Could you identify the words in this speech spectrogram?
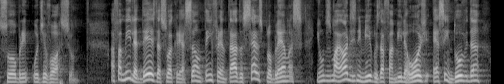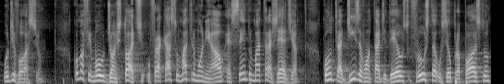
sobre o divórcio. A família, desde a sua criação, tem enfrentado sérios problemas e um dos maiores inimigos da família hoje é, sem dúvida, o divórcio. Como afirmou John Stott, o fracasso matrimonial é sempre uma tragédia. Contradiz a vontade de Deus, frustra o seu propósito,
